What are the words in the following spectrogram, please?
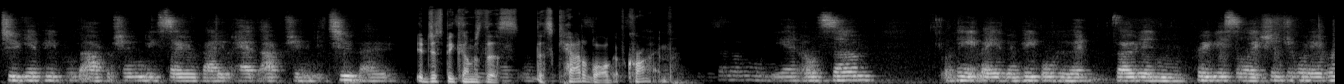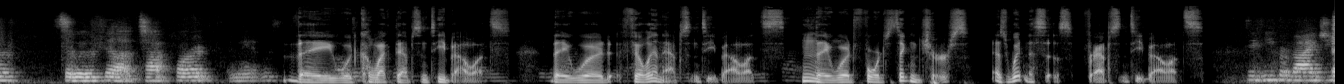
to give people the opportunity so everybody would have the opportunity to vote. It just becomes this this catalog of crime. Some of them we did on some, I think it may have been people who had voted in previous elections or whatever, so we would fill out the top part. I mean, it was They would collect absentee ballots. They would fill in absentee ballots. Hmm. They would forge signatures as witnesses for absentee ballots. Did he provide you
